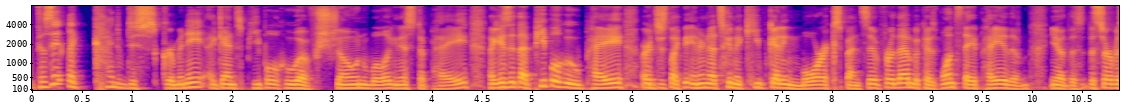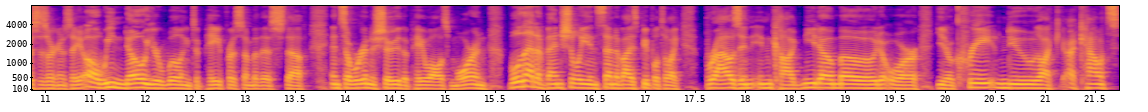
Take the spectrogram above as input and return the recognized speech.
does it like kind of discriminate against people who have shown willingness to pay? Like is it that people who pay are just like the internet's going to keep getting more expensive for them because once they pay the you know the, the services are going to say oh we know you're willing to pay for some of this stuff and so we're going to show you the paywalls more? And will that eventually incentivize people to like browse in incognito mode or you know create new like accounts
